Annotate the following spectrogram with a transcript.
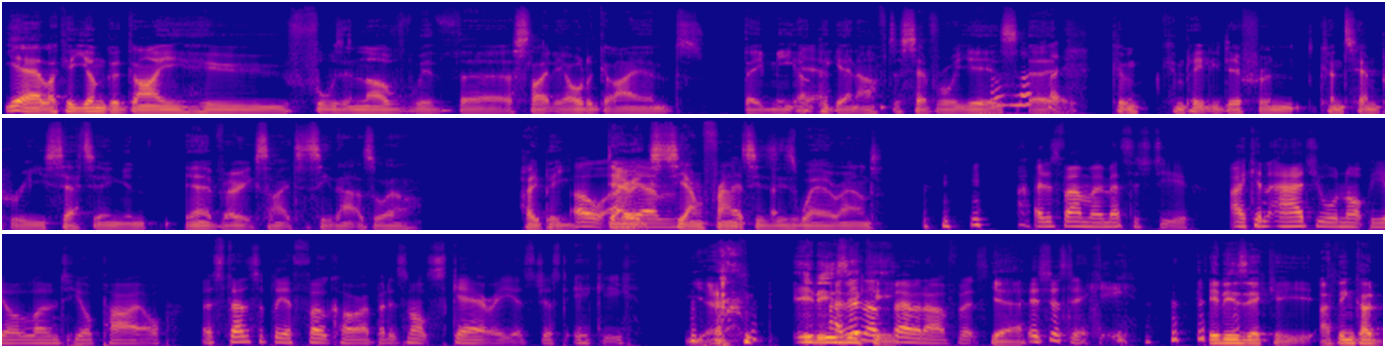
yeah, like a younger guy who falls in love with a slightly older guy, and they meet up Yeah. again after several years. oh, Uh, com- completely different contemporary setting, and yeah, very excited to see that as well. Hope he, Oh, I, Derek um, Sian Francis his way around. I just found my message to you. I can add "You Will Not Be Alone" to your pile. Ostensibly a folk horror, but it's not scary. It's just icky. Yeah, it I is think that's fair enough. It's Yeah. it's just icky. it is icky. I think I'd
